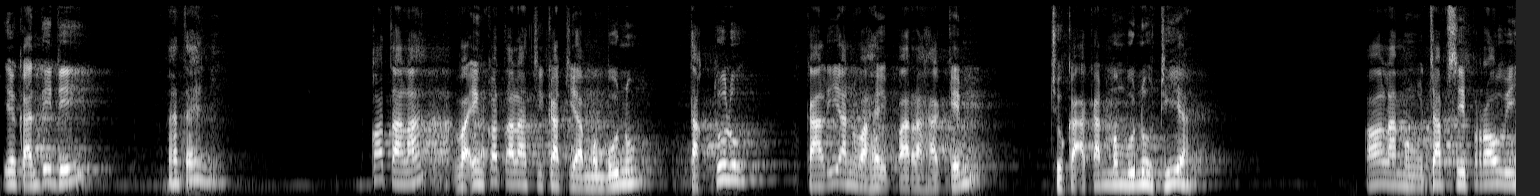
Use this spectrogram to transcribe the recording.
ya ganti di mata ini. Kotalah, wa ing kotalah jika dia membunuh, tak dulu kalian wahai para hakim juga akan membunuh dia. Allah mengucap si perawi,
